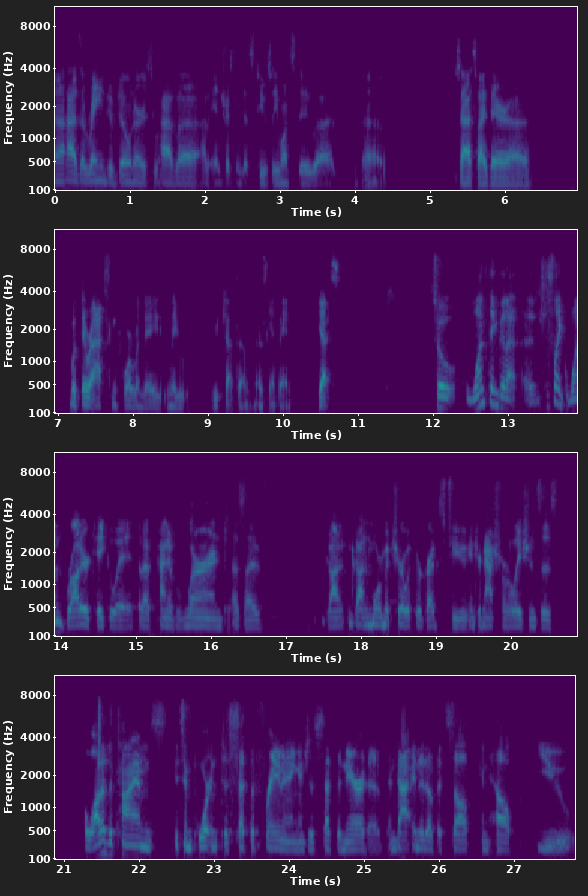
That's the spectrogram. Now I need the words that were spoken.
uh, has a range of donors who have uh, have interest in this too. So he wants to uh, uh, satisfy their uh, what they were asking for when they when they reached out to him in his campaign. Yes. So one thing that I just like one broader takeaway that I've kind of learned as I've gotten gotten more mature with regards to international relations is a lot of the times it's important to set the framing and just set the narrative and that in and of itself can help you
